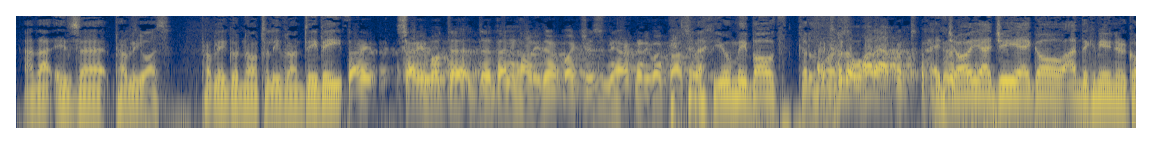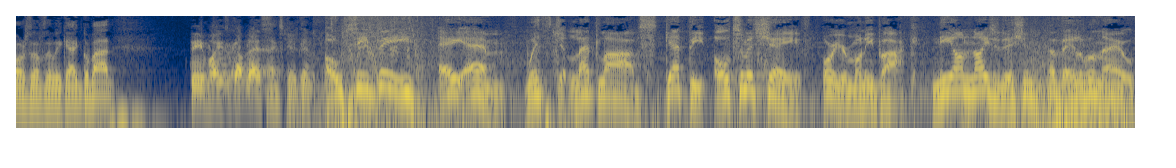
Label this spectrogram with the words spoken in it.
And that is uh, probably he was probably a good note to leave it on DB. Sorry, sorry about the, the Ben and Holly there, boy. Jesus, my heart nearly went cross. you and me both. I don't know what happened. Enjoy uh, GAA Go and the communion, of course, over the weekend. Good man. See you, boys. God bless. Thanks, Cheers, OTB AM with Gillette Labs. Get the ultimate shave or your money back. Neon Night Edition available now.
